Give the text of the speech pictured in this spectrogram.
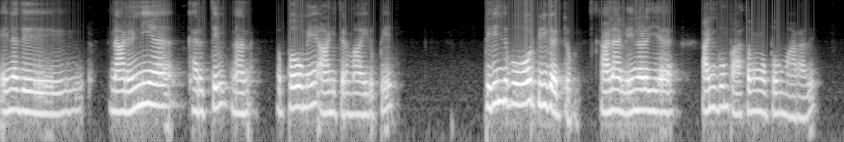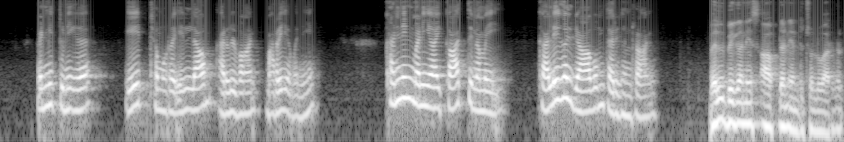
எனது நான் எண்ணிய கருத்தில் நான் எப்பவுமே ஆணித்தரமாக இருப்பேன். பிரிந்து போவோர் பிரிவட்டும் ஆனால் என்னுடைய அன்பும் பாசமும் எப்பவும் மாறாது. எண்ணி துணிக ஏற்ற முறையெல்லாம் அருள்வான் மறையவனே. கண்ணின் மணியாய் காத்து நம்மை கலைகள் யாவும் தருகின்றான். Well begun is half done என்று சொல்லுவார்கள்.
